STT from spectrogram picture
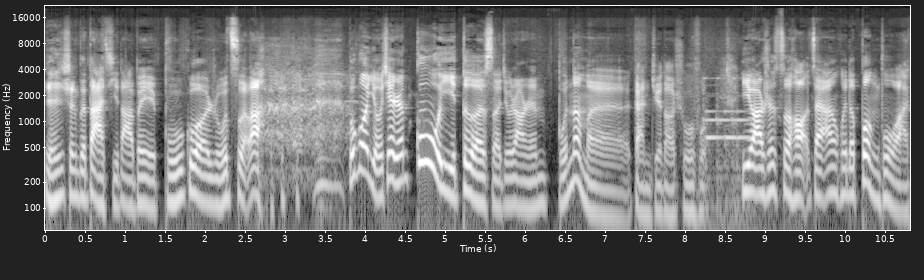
人生的大喜大悲不过如此了。不过有些人故意嘚瑟，就让人不那么感觉到舒服。一月二十四号，在安徽的蚌埠啊，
